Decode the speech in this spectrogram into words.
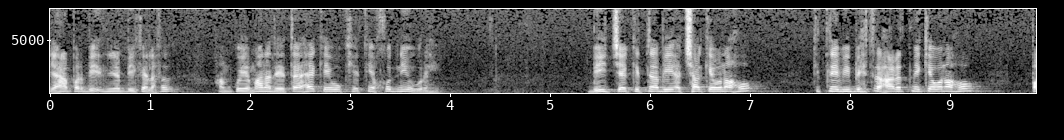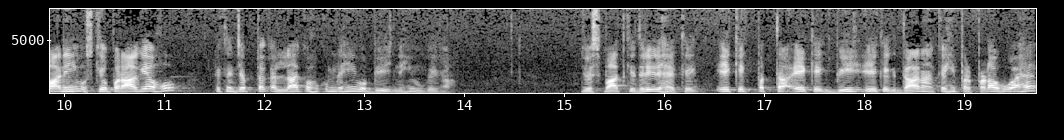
یہاں پر بے عزن ربی کا لفظ ہم کو یہ معنی دیتا ہے کہ وہ کھیتیاں خود نہیں اگ رہی۔ بیج چاہے کتنا بھی اچھا کیوں نہ ہو، کتنے بھی بہتر حالت میں کیوں نہ ہو، پانی اس کے اوپر آ گیا ہو، لیکن جب تک اللہ کا حکم نہیں، وہ بیج نہیں اگے گا۔ جو اس بات کی دلیل ہے کہ ایک ایک پتا، ایک ایک بیج، ایک ایک دانہ کہیں پر پڑا ہوا ہے،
